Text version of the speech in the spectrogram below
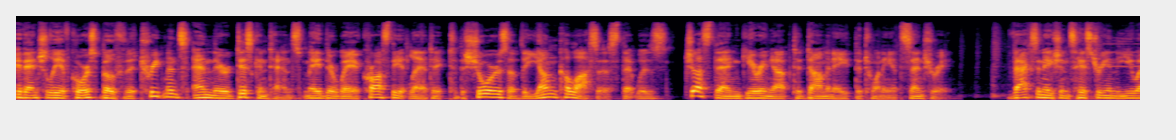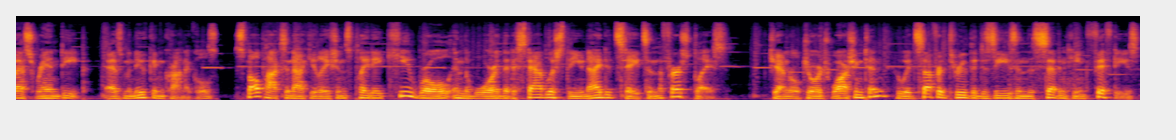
Eventually, of course, both the treatments and their discontents made their way across the Atlantic to the shores of the young colossus that was just then gearing up to dominate the 20th century. Vaccinations history in the U.S. ran deep. As Mnookin chronicles, smallpox inoculations played a key role in the war that established the United States in the first place. General George Washington, who had suffered through the disease in the 1750s,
